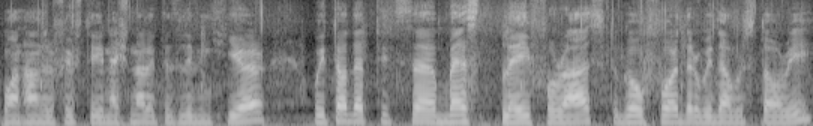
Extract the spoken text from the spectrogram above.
150 nationalities living here. We thought that it's the best place for us to go further with our story.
